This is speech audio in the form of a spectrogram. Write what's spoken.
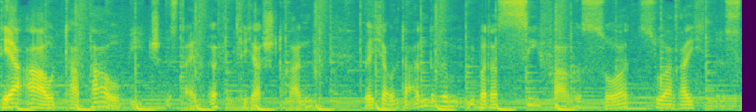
Der Aotapao Beach ist ein öffentlicher Strand, welcher unter anderem über das Sifa Resort zu erreichen ist.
